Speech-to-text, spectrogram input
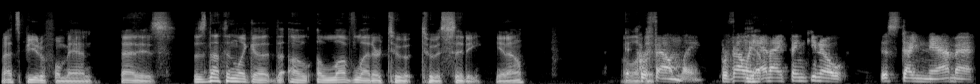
That's beautiful, man. That is. There's nothing like a a, a love letter to to a city, you know. Love it. profoundly profoundly Yep. and i think you know this dynamic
